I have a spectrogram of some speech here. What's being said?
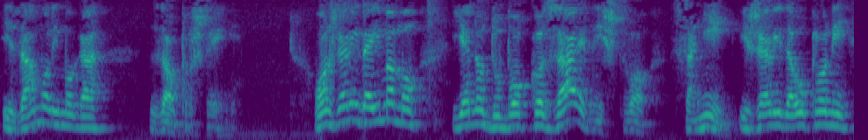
i zamolimo ga za oproštenje. On želi da imamo jedno duboko zajedništvo sa njim i želi da ukloni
